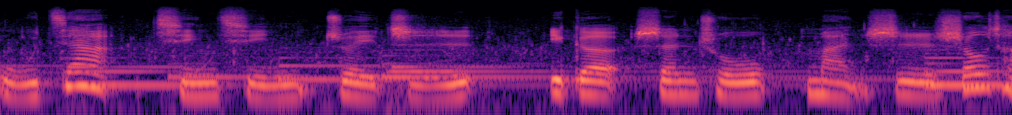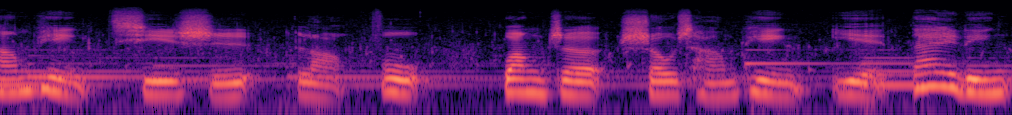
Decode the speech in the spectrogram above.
无价，亲情最值。一个身处满是收藏品，七十老妇。望着收藏品，也带领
